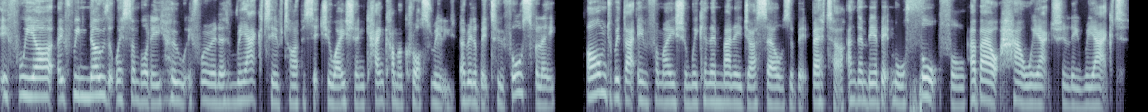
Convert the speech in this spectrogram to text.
if we are, if we know that we're somebody who, if we're in a reactive type of situation, can come across really a little bit too forcefully, armed with that information, we can then manage ourselves a bit better and then be a bit more thoughtful about how we actually react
